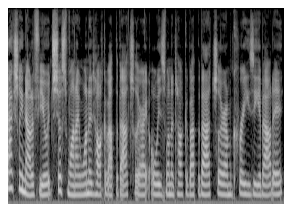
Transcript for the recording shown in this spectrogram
Actually not a few it's just one. I want to talk about the bachelor. I always want to talk about the bachelor. I'm crazy about it.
